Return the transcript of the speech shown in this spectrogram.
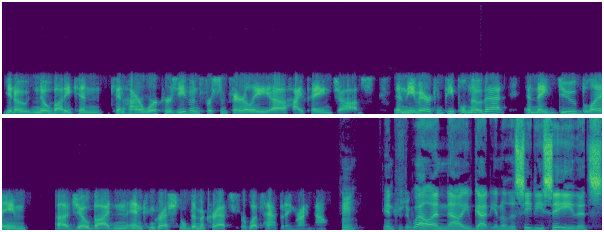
you know, nobody can can hire workers even for some fairly uh, high paying jobs. And the American people know that, and they do blame uh, Joe Biden and congressional Democrats for what's happening right now. Hmm. Interesting. Well, and now you've got you know the CDC that's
